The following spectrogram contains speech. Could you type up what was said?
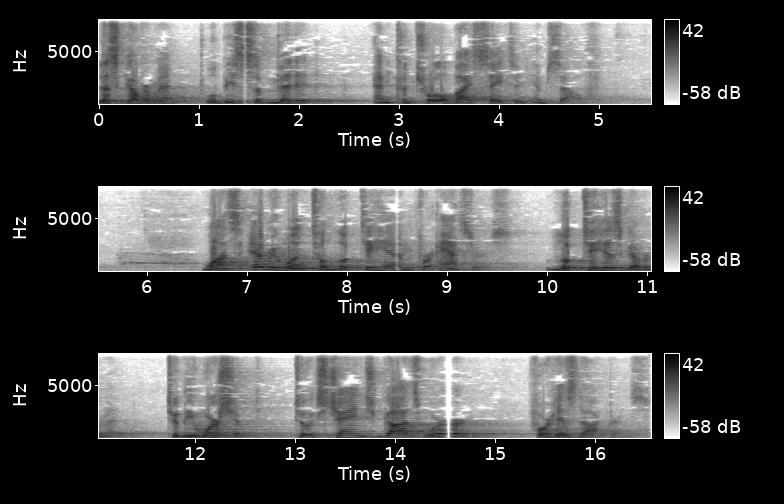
This government will be submitted and controlled by Satan himself. Wants everyone to look to him for answers, look to his government to be worshiped, to exchange God's word for his doctrines.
